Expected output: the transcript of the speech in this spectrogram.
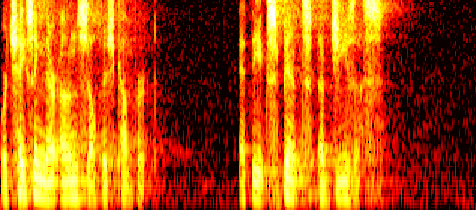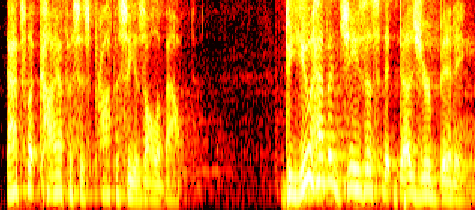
were chasing their own selfish comfort at the expense of Jesus. That's what Caiaphas' prophecy is all about. Do you have a Jesus that does your bidding?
